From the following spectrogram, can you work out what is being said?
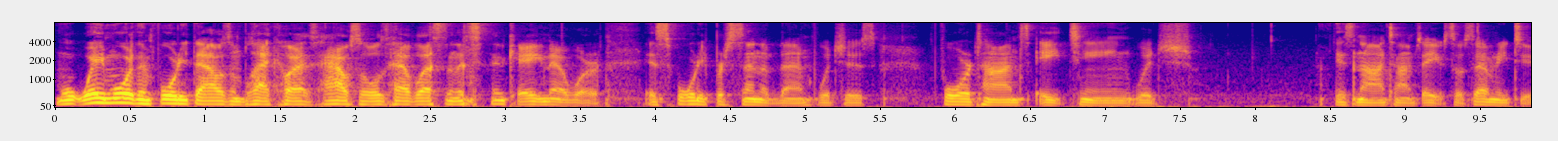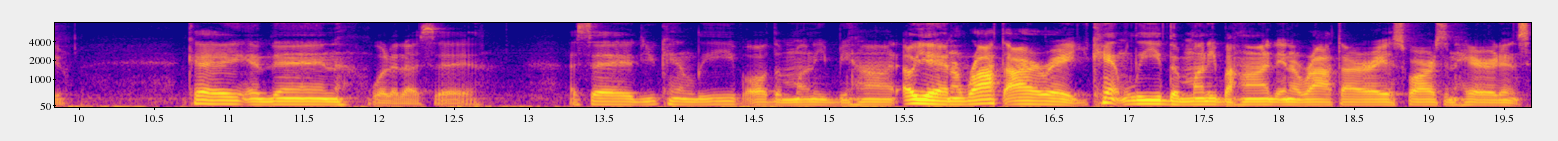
Way more than forty thousand black households have less than a ten k net worth. It's forty percent of them, which is four times eighteen, which is 9 times 8, so 72. Okay, and then what did I say? I said you can't leave all the money behind. Oh yeah, in a Roth IRA, you can't leave the money behind in a Roth IRA as far as inheritance.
